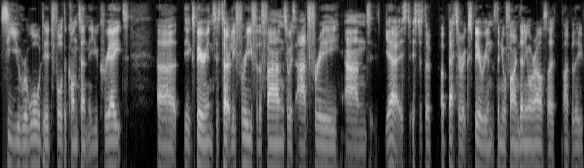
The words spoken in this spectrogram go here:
see you rewarded for the content that you create. Uh, the experience is totally free for the fans, so it's ad free, and yeah, it's it's just a, a better experience than you'll find anywhere else, I, I believe.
